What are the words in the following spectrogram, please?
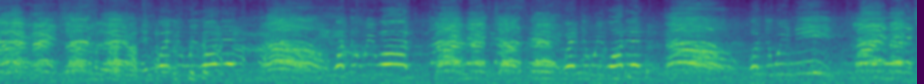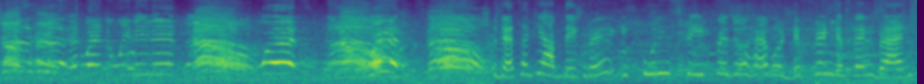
Climate justice. And when do we want it? Now. What do we want? Climate justice. When do we want it? Now. What do we need? Climate justice. And when do we need it? Now. When? जैसा कि आप देख रहे हैं इस पूरी स्ट्रीट पे जो है वो डिफरेंट डिफरेंट ब्रांड्स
